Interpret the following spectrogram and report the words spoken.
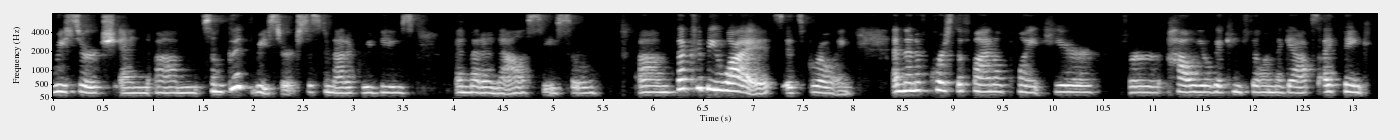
research and um, some good research, systematic reviews and meta-analyses. So um, that could be why it's it's growing. And then, of course, the final point here for how yoga can fill in the gaps, I think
